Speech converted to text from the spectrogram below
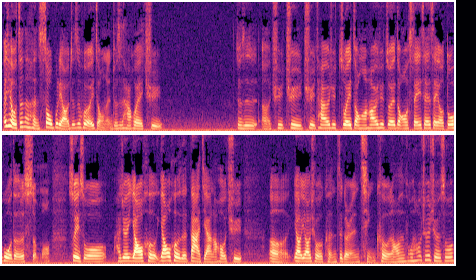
而且我真的很受不了，就是会有一种人，就是他会去，就是呃，去去去，他会去追踪啊，他会去追踪哦，谁谁谁有多获得了什么，所以说他就会吆喝吆喝着大家，然后去呃要要求可能这个人请客，然后然后就会觉得说，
